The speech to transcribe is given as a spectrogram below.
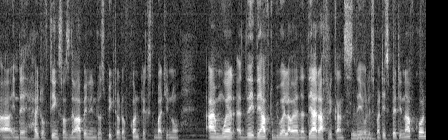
uh, in the height of things was the happening it was picked out of context but you know i'm well uh, they, they have to be well aware that they are africans they Mhm. always participate in afcon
